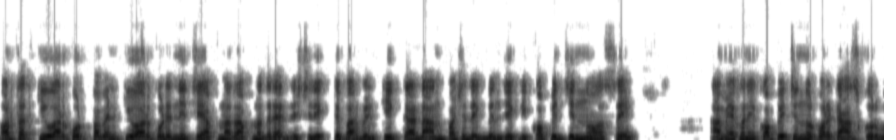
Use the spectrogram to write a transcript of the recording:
অর্থাৎ কিউআর কোড পাবেন। কিউআর কোডের নিচে আপনারা আপনাদের অ্যাড্রেসটি দেখতে পারবেন। ঠিক তার ডান পাশে দেখবেন যে একটি কপির চিহ্ন আছে। আমি এখন এই কপির চিহ্নর পরে টাচ করব।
